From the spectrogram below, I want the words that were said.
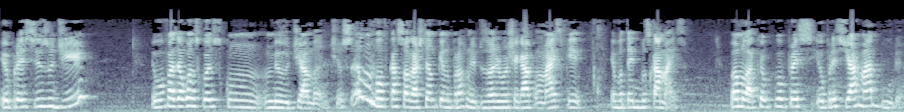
Eu preciso de... Eu vou fazer algumas coisas com o meu diamante. Eu, eu não vou ficar só gastando, porque no próximo episódio eu vou chegar com mais, porque eu vou ter que buscar mais. Vamos lá, que eu, eu, eu preciso de armadura.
